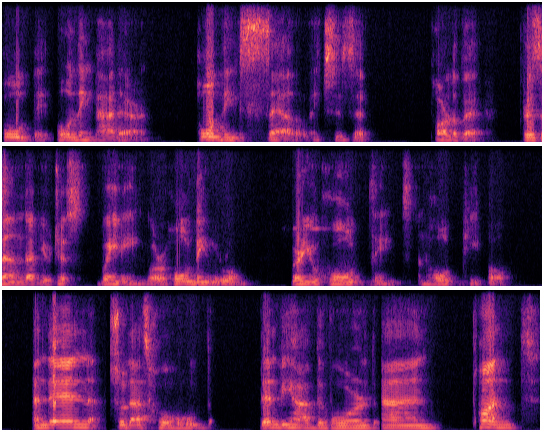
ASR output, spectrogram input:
hold it, holding pattern, holding cell, which is a part of a prison that you're just waiting or holding room where you hold things and hold people. And then, so that's hold. Then we have the word and punt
